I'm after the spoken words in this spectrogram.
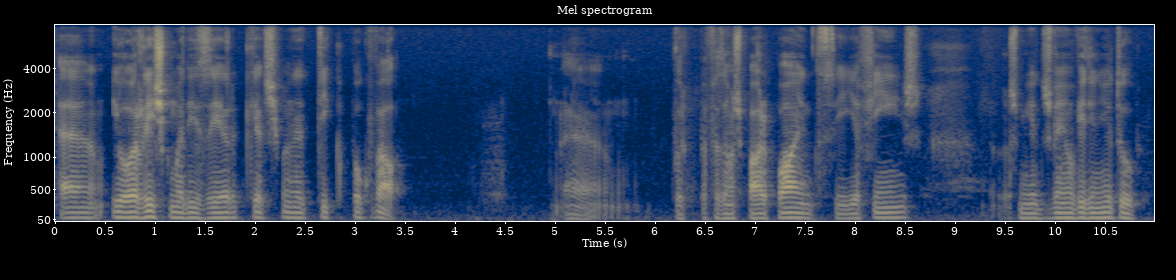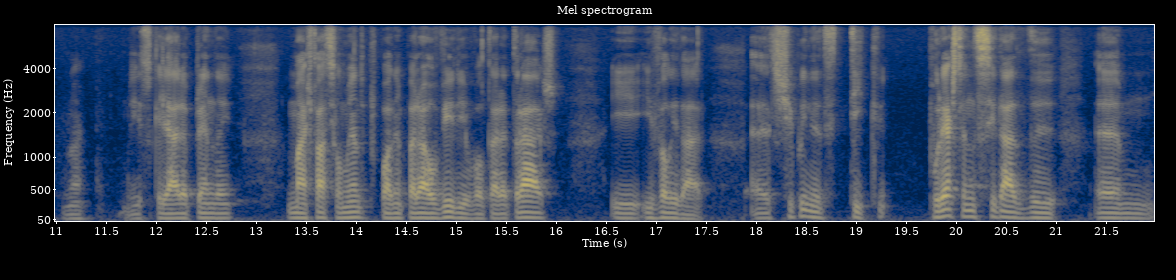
uh, eu arrisco-me a dizer que a disciplina de TIC pouco vale. Uh, porque para fazer uns PowerPoints e afins, os miúdos veem um vídeo no YouTube, não é? E se calhar aprendem mais facilmente porque podem parar o vídeo, voltar atrás e, e validar. A disciplina de TIC, por esta necessidade de um,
